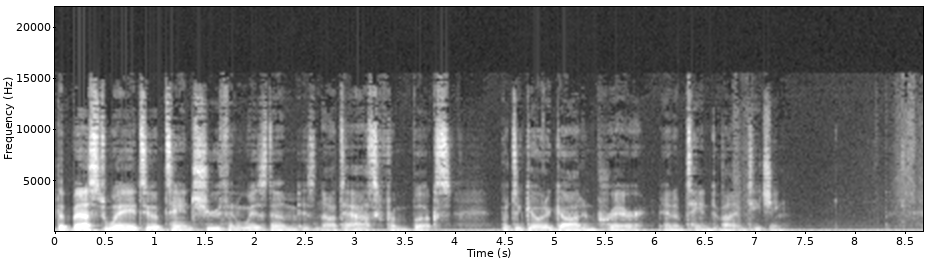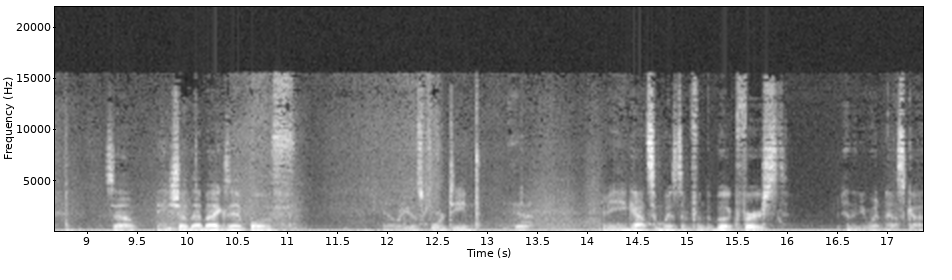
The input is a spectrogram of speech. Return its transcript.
The best way to obtain truth and wisdom is not to ask from books, but to go to God in prayer and obtain divine teaching. So he showed that by example of, you know, when he was 14. Yeah. I mean, he got some wisdom from the book first, and then he went and asked God.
